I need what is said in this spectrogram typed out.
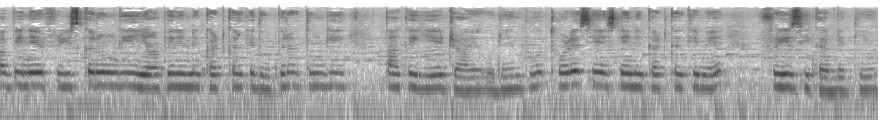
अब इन्हें फ्रीज करूँगी, या फिर इन्हें कट करके धूप में रख दूँगी, ताकि ये ड्राई हो जाए। बहुत थोड़े से इसलिए इन्हें कट करके मैं फ्रीज ही कर लेती हूँ,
